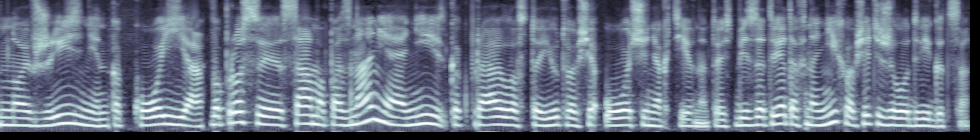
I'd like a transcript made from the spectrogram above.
мной в жизни, какой я. Вопросы самопознания, они, как правило, встают вообще очень активно. То есть без ответов на них вообще тяжело двигаться.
